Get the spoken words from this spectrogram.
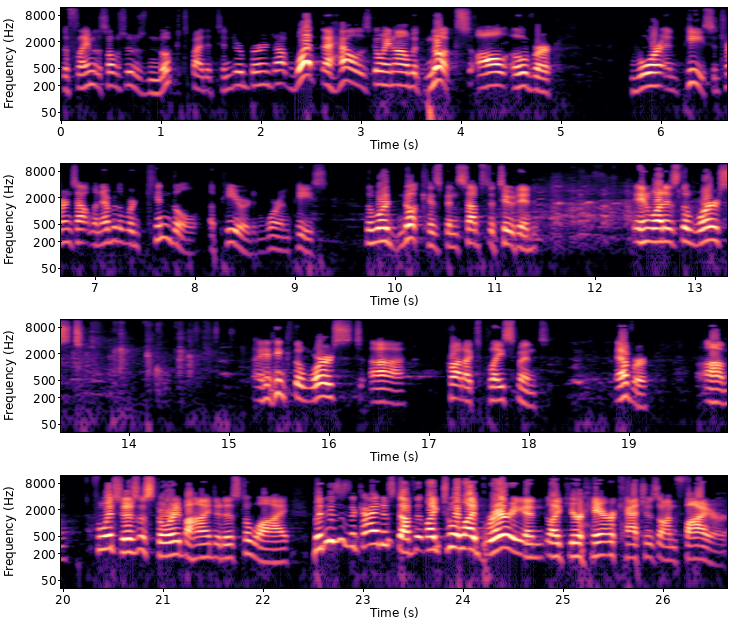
the flame of the sulfur was nooked by the tinder burned up. What the hell is going on with nooks all over War and Peace? It turns out whenever the word Kindle appeared in War and Peace, the word nook has been substituted in what is the worst, I think the worst uh, product placement ever. Um, for which there's a story behind it as to why. But this is the kind of stuff that, like, to a librarian, like, your hair catches on fire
